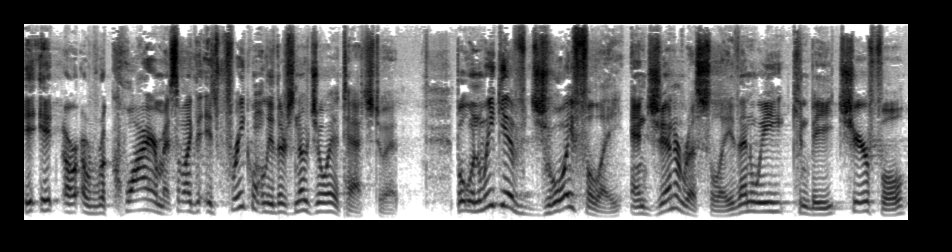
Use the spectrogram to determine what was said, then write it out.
it, it, or a requirement, something like that, it frequently there's no joy attached to it. But when we give joyfully and generously, then we can be cheerful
